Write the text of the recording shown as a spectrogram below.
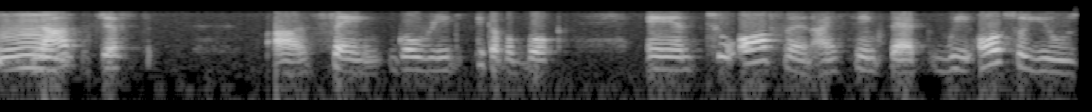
mm. not just uh, saying, go read, pick up a book. And too often, I think that we also use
